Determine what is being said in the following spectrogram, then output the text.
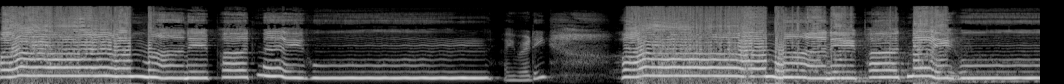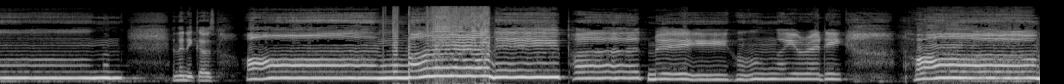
Om Mani Padme Hum. Are you ready? Om Mani Padme Hum. And then it goes Om Mani Padme Hum. Are you ready? Om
